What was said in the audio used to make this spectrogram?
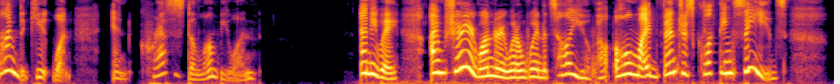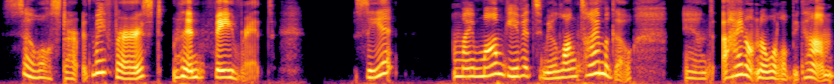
I'm the cute one, and Cress is the lumpy one. Anyway, I'm sure you're wondering what I'm going to tell you about all my adventures collecting seeds. So I'll start with my first and favorite. See it? My mom gave it to me a long time ago, and I don't know what it'll become.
